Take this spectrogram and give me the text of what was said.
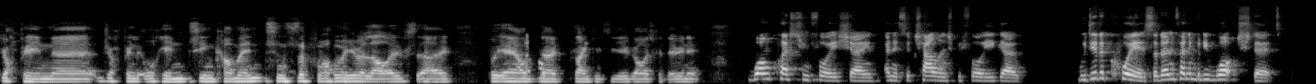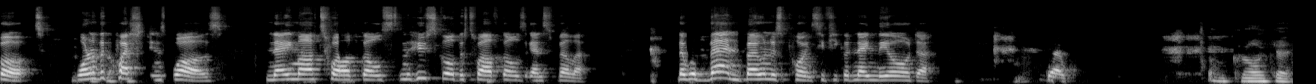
dropping uh, dropping little hints in comments and stuff while we were alive. So, but yeah, I'll, no, thank you to you guys for doing it. One question for you, Shane, and it's a challenge before you go. We did a quiz. I don't know if anybody watched it, but one of the questions was name our 12 goals. Who scored the 12 goals against Villa? There were then bonus points if you could name the order. Go. Oh, crikey.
